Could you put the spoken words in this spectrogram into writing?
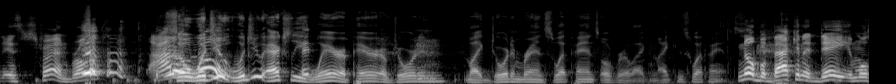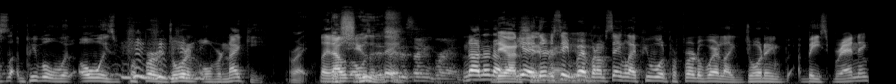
its trend, bro. I don't So would know. you would you actually wear a pair of Jordan like Jordan brand sweatpants over like Nike sweatpants? No, but back in the day, most people would always prefer Jordan over Nike. Right. Like The that was always a shoes. They're thing. the same brand. No, no, no. They yeah, the they're the brand, same brand, yeah. but I'm saying like people would prefer to wear like Jordan based branding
